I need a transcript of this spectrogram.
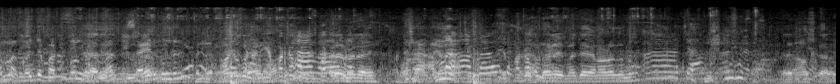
అమ్మ కొంచెం పట్టుకుంటారా సైడ్ అమ్మ నమస్కారం. నమస్కారం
